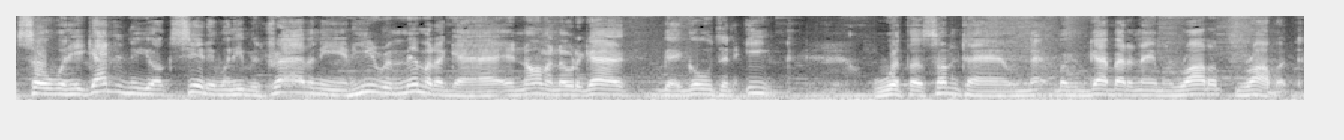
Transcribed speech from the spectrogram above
So when he got to New York City, when he was driving in, he remembered a guy, and Norman know the guy that goes and eat with us sometime, but a guy by the name of Robert. Robert.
